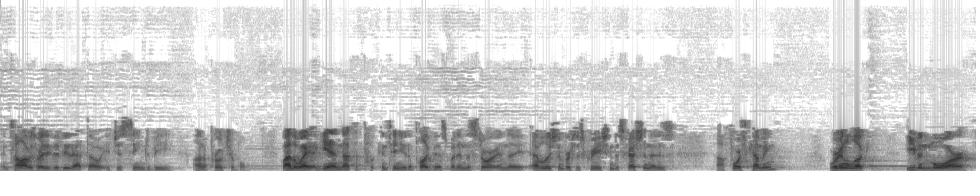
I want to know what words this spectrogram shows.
Until I was ready to do that, though, it just seemed to be unapproachable. By the way, again, not to p- continue to plug this, but in the store, in the evolution versus creation discussion that is uh, forthcoming, we're going to look even more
